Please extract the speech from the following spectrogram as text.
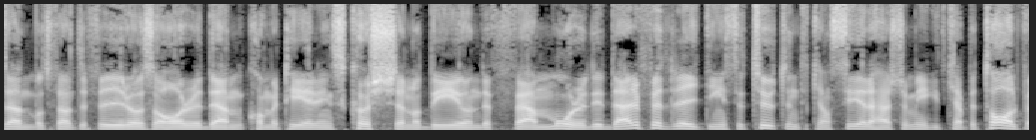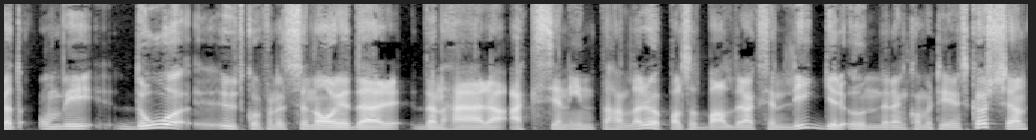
eh, mot 54 och så har du den konverteringskursen och det under fem år. Och det är därför ett ratinginstitut inte kan se det här som eget kapital. För att om vi då utgår från ett scenario där den här aktien inte handlar upp, alltså att Balder-aktien ligger under den konverteringskursen,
